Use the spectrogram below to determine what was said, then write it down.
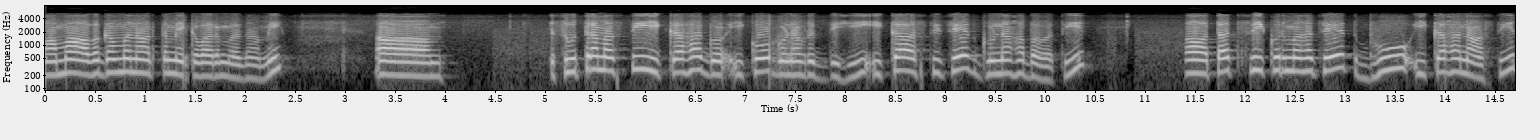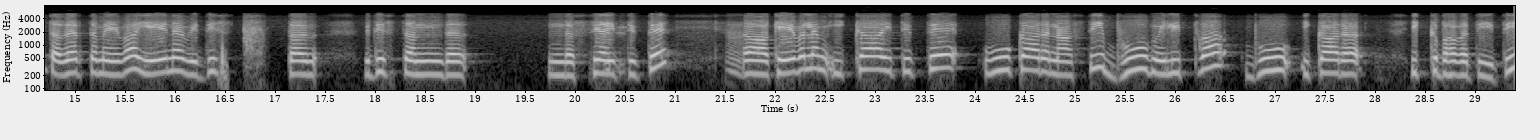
मम अवगमनार्थम् एकवारं वदामि। सूत्रमस्ति इकः इको गुणवृद्धिः इक अस्ति चेत् गुणः भवति। तत् स्वीकुर्मः चेत् भू इकः नास्ति। तदर्थमेव येन विधिस्त विधिस्तन्दस्य इत्युक्ते हम्म। केवलम् इक इत्युक्ते ऊकार नास्ति भू मिलित्वा भू इकार इक् भवति इति।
